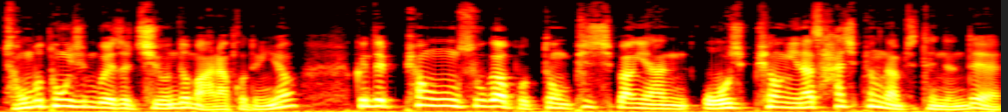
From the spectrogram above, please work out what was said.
정보통신부에서 지원도 많았거든요. 근데 평수가 보통 PC방이 한 50평이나 40평 남짓했는데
